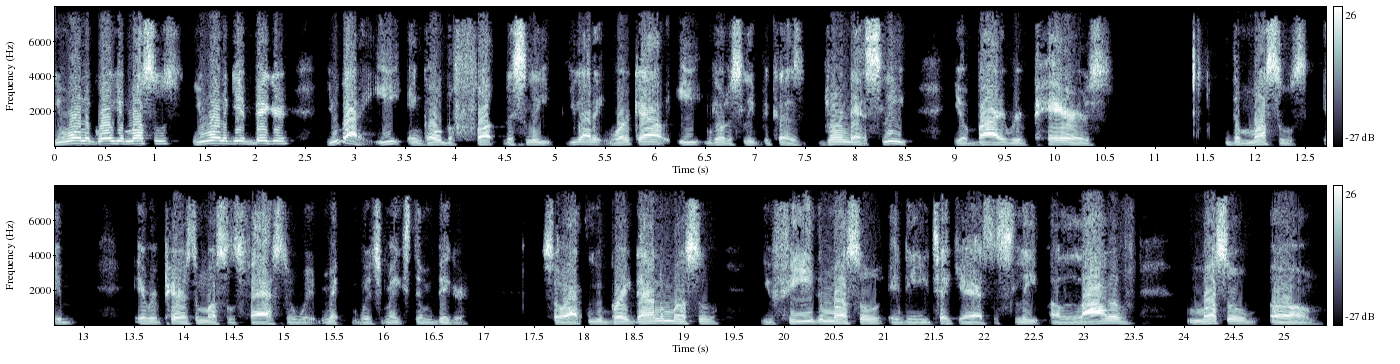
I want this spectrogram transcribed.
You want to grow your muscles. You want to get bigger. You got to eat and go the fuck to sleep. You got to work out, eat, and go to sleep because during that sleep, your body repairs the muscles. It it repairs the muscles faster, which makes them bigger. So after you break down the muscle, you feed the muscle, and then you take your ass to sleep. A lot of muscle um,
